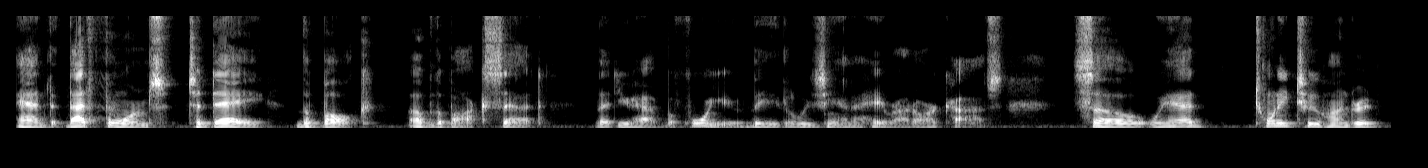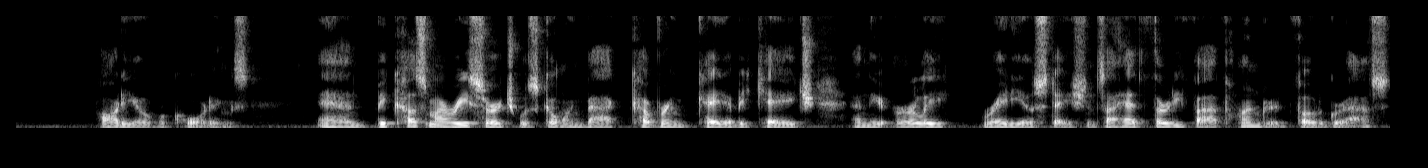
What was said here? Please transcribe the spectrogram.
And that forms today the bulk of the box set that you have before you, the Louisiana Hayride Archives. So we had 2,200 audio recordings. And because my research was going back covering KWKH and the early radio stations, I had 3,500 photographs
